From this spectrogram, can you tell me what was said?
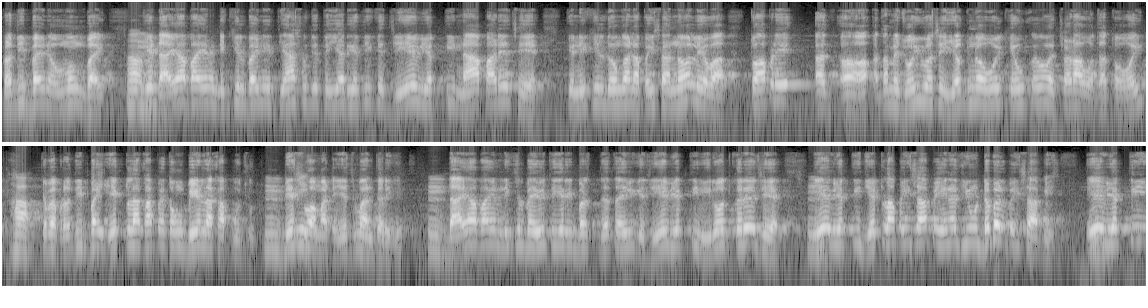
પ્રદીપભાઈ ને ઉમંગભાઈ. કે ડાયાભાઈ અને નિખિલભાઈની ત્યાં સુધી તૈયારી હતી કે જે વ્યક્તિ ના પાડે છે કે નિખિલ ડોંગાના પૈસા ન લેવા તો આપણે તમે જોયું હશે યજ્ઞ હોય કે એવું કયું ચડાવો થતો હોય કે ભાઈ પ્રદીપભાઈ એક લાખ આપે તો હું બે લાખ આપું છું બેસવા માટે યજમાન તરીકે. ડાયાભાઈ નિખિલભાઈ એવી તૈયારી જતા જતાવી કે જે વ્યક્તિ વિરોધ કરે છે એ વ્યક્તિ જેટલા પૈસા આપે એનાથી હું ડબલ પૈસા આપીશ. એ વ્યક્તિ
